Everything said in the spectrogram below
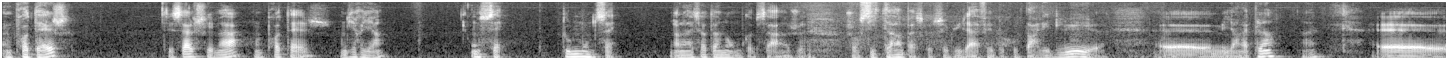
On protège. C'est ça le schéma. On le protège. On dit rien. On sait. Tout le monde sait. Il y en a un certain nombre comme ça. J'en cite un parce que celui-là a fait beaucoup parler de lui. Euh, mais il y en a plein. Hein. Euh,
